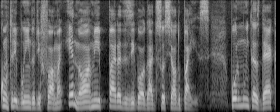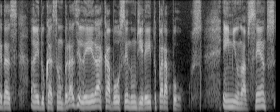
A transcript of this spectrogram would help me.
contribuindo de forma enorme para a desigualdade social do país. Por muitas décadas, a educação brasileira acabou sendo um direito para poucos. Em 1900,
